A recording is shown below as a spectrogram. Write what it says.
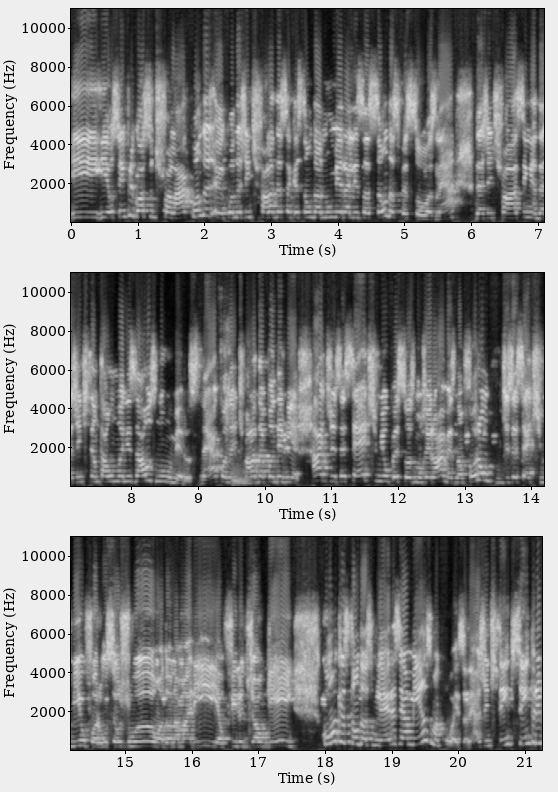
e, e eu sempre gosto de falar quando, eh, quando a gente fala dessa questão da numeralização das pessoas, né? Da gente falar assim, da gente tentar humanizar os números, né? Quando a gente fala da pandemia, ah, 17 mil pessoas morreram, ah, mas não foram 17 mil, foram o seu João, a dona Maria, o filho de alguém. Com a questão das mulheres é a mesma coisa, né? A gente tem sempre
